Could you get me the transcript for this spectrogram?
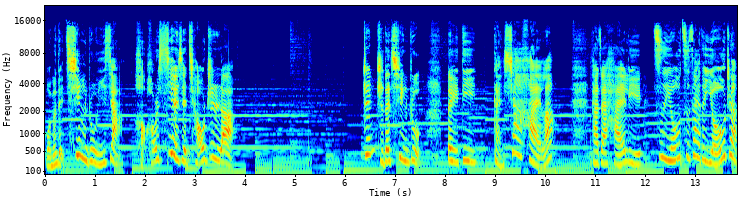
我们得庆祝一下，好好谢谢乔治啊！真值得庆祝。”贝蒂敢下海了，他在海里自由自在地游着，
